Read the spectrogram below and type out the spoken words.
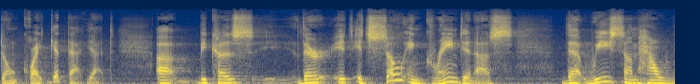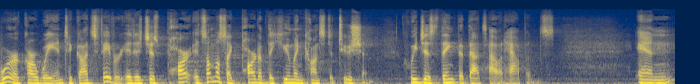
don't quite get that yet uh, because there, it, it's so ingrained in us that we somehow work our way into God's favor. It is just part, it's almost like part of the human constitution. We just think that that's how it happens. And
